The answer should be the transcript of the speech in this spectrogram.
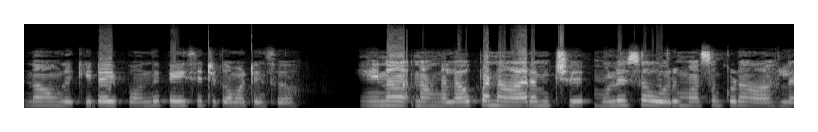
நான் உங்ககிட்ட இப்போ வந்து பேசிட்டு இருக்க மாட்டேன் சார் ஏன்னா நாங்க லவ் பண்ண ஆரம்பிச்சு முழுசா ஒரு மாசம் கூட ஆகல.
